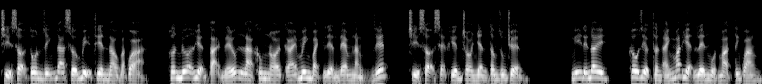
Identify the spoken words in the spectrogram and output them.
chỉ sợ Tôn Dĩnh đã sớm bị thiên đao vạn quả, hơn nữa hiện tại nếu là không nói cái minh bạch liền đem nàng giết, chỉ sợ sẽ khiến cho nhân tâm dung chuyển. Nghĩ đến đây, Khâu Diệp thần ánh mắt hiện lên một mặt tinh quang,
